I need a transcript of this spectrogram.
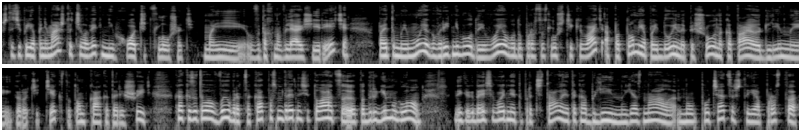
что типа я понимаю, что человек не хочет слушать мои вдохновляющие речи, поэтому ему я говорить не буду, его я буду просто слушать и кивать, а потом я пойду и напишу, накатаю длинный, короче, текст о том, как это решить, как из этого выбраться, как посмотреть на ситуацию под другим углом. И когда я сегодня это прочитала, я такая, блин, ну я знала, но получается, что я просто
